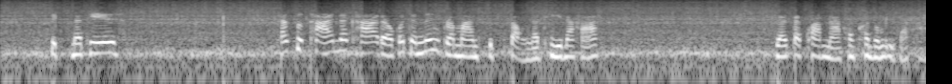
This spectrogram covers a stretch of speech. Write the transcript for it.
10 นาทีขั้นสุดท้ายนะคะ เราก็จะนึ่งประมาณ 12 นาทีนะคะ แล้วแต่ความหนาของขนมอีกนะคะ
